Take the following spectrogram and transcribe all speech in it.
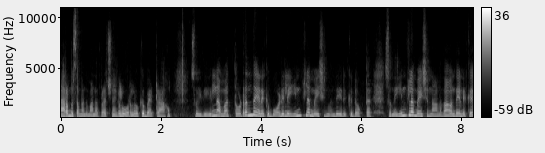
நரம்பு சம்மந்தமான பிரச்சனைகள் ஓரளவுக்கு பெட்டர் ஆகும். ஸோ இது இல்லாமல் தொடர்ந்து எனக்கு பாடியில் இன்ஃப்ளமேஷன் வந்து இருக்குது. இருக்குது டாக்டர் ஸோ இந்த இன்ஃப்ளமேஷனால தான் வந்து எனக்கு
